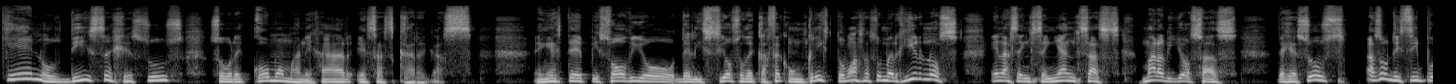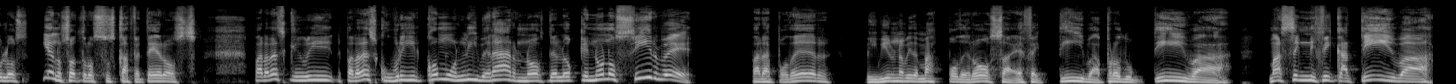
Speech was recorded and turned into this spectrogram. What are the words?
¿qué nos dice Jesús sobre cómo manejar esas cargas? En este episodio delicioso de Café con Cristo vamos a sumergirnos en las enseñanzas maravillosas de Jesús a sus discípulos y a nosotros sus cafeteros para descubrir, para descubrir cómo liberarnos de lo que no nos sirve para poder vivir una vida más poderosa, efectiva, productiva, más significativa.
